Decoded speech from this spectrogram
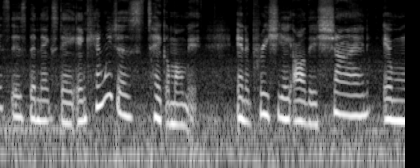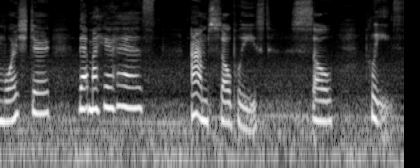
This is the next day, and can we just take a moment and appreciate all this shine and moisture that my hair has? I'm so pleased, so pleased.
